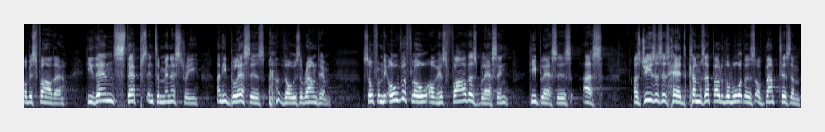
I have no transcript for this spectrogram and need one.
of his Father, he then steps into ministry and he blesses those around him. So, from the overflow of his Father's blessing, he blesses us. As Jesus' head comes up out of the waters of baptism,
